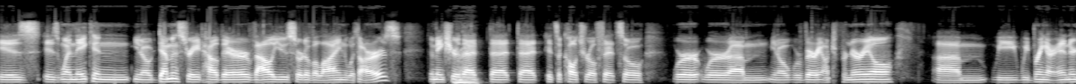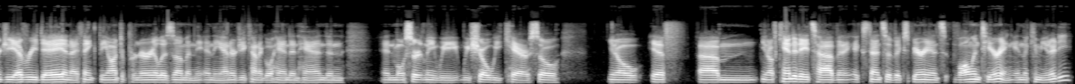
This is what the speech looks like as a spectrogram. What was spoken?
is is when they can you know demonstrate how their values sort of align with ours to make sure right. that that that it's a cultural fit. So we're we're um, you know we're very entrepreneurial. Um, we we bring our energy every day, and I think the entrepreneurialism and the and the energy kind of go hand in hand, and and most certainly we we show we care. So you know if um, you know, if candidates have an extensive experience volunteering in the community,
